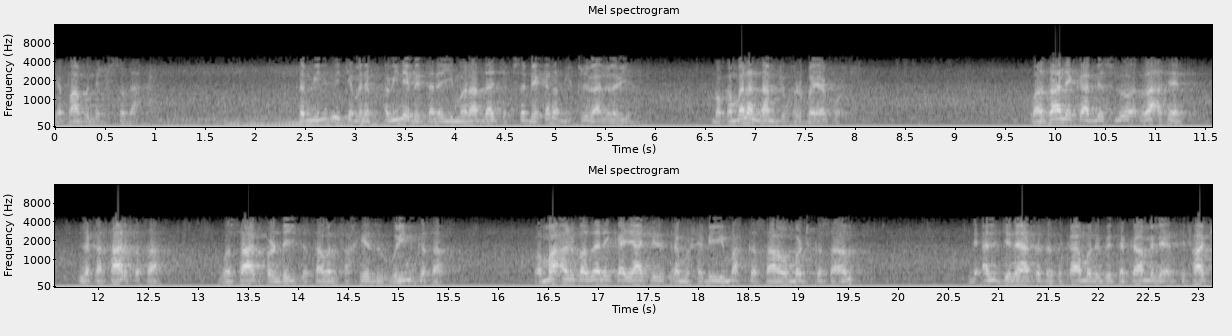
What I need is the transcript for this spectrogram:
یا پابنه صدا د مینې دې چې منه اوینه به تلې مراد دا چې څه به کنه بيخري والو لوي مکمل اندام چې خربیا کو وذالک مثل راس لك سار کسا وساق پندې کسا ول فخیز ورین کسا وما اشبه ذلك یا چې سره مشابه مخ کسا او مټ کسا لأن جنایت تتکامل بتکامل اتفاق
